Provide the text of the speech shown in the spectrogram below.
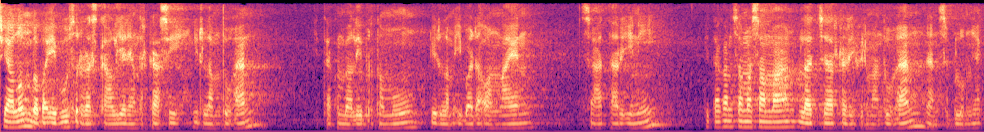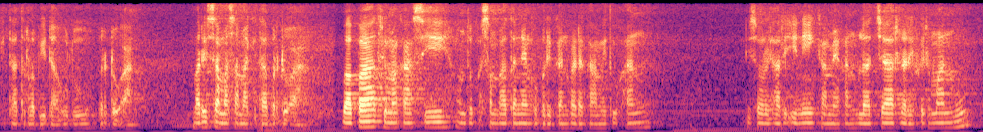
Shalom Bapak Ibu Saudara sekalian yang terkasih di dalam Tuhan. Kita kembali bertemu di dalam ibadah online saat hari ini. Kita akan sama-sama belajar dari firman Tuhan Dan sebelumnya kita terlebih dahulu berdoa. Mari sama-sama kita berdoa. Bapa terima kasih untuk kesempatan yang kuberikan pada kami Tuhan. Di sore hari ini kami akan belajar dari firman-Mu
